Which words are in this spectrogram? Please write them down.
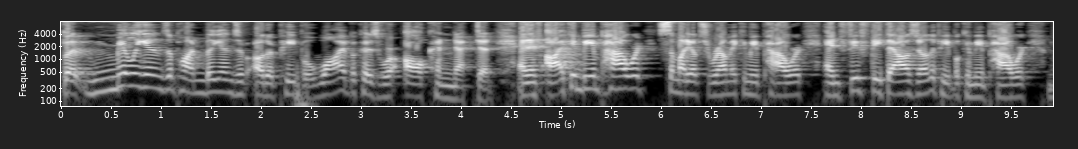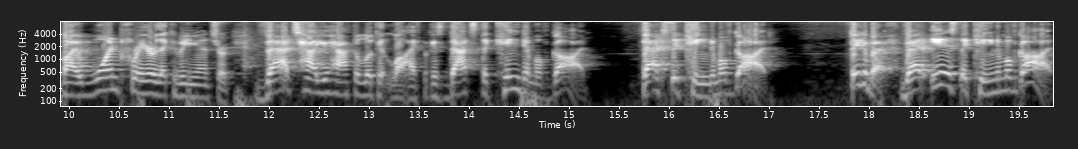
but millions upon millions of other people. Why? Because we're all connected. And if I can be empowered, somebody else around me can be empowered, and 50,000 other people can be empowered by one prayer that can be answered. That's how you have to look at life because that's the kingdom of God. That's the kingdom of God. Think about it. That is the kingdom of God.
